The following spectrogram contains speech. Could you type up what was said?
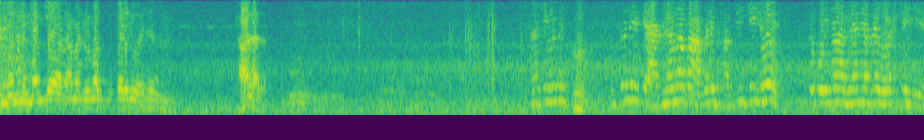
મન મન તો ઓર્નામેન્ટલમાં પડેલું હોય છે ને. હા દાદા. આપણે ભાવતી ચીજ હોય તો કોઈના થઈ જઈએ આગ્રહ ના આપણે વર્ષ થઈએ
